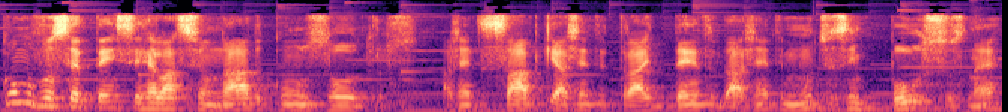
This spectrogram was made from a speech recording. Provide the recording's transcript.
Como você tem se relacionado com os outros? A gente sabe que a gente traz dentro da gente muitos impulsos, né?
